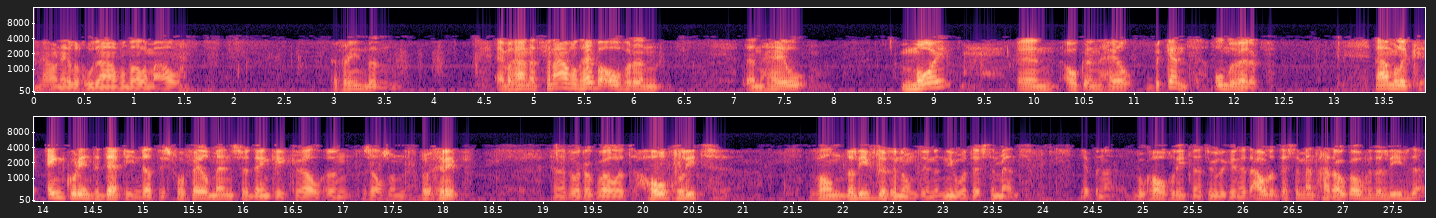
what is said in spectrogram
Nou, een hele goede avond allemaal, vrienden. En we gaan het vanavond hebben over een, een heel mooi en ook een heel bekend onderwerp. Namelijk 1 Korinthe 13. Dat is voor veel mensen denk ik wel een, zelfs een begrip. En het wordt ook wel het hooglied van de liefde genoemd in het Nieuwe Testament. Je hebt een, het boek Hooglied natuurlijk in het Oude Testament, gaat ook over de liefde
